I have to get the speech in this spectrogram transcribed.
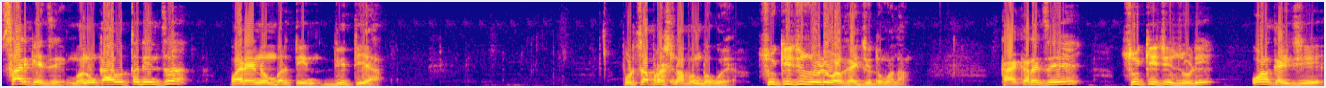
सारखेच आहे. म्हणून काय उत्तर यांचं पर्याय नंबर तीन द्वितीया. पुढचा प्रश्न आपण बघूया. चुकीची जोडी ओळखायची तुम्हाला. काय करायचं आहे चुकीची जोडी ओळखायची. आहे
